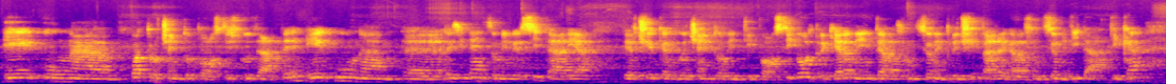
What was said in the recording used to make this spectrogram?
e una, 400 posti scusate, e una eh, residenza universitaria per circa 220 posti, oltre chiaramente alla funzione principale che è la funzione didattica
